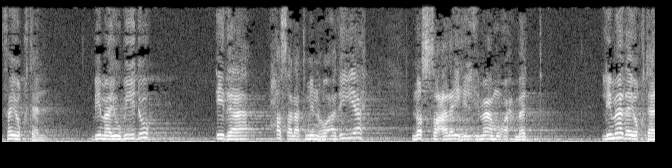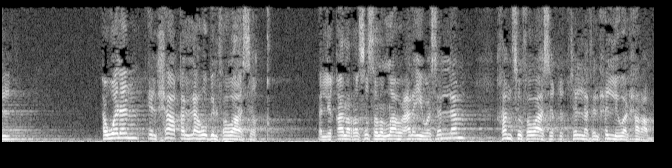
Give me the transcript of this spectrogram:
فيقتل بما يبيده إذا حصلت منه أذية نص عليه الإمام أحمد. لماذا يقتل؟ أولا إلحاقا له بالفواسق اللي قال الرسول صلى الله عليه وسلم خمس فواسق يقتلن في الحل والحرم.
